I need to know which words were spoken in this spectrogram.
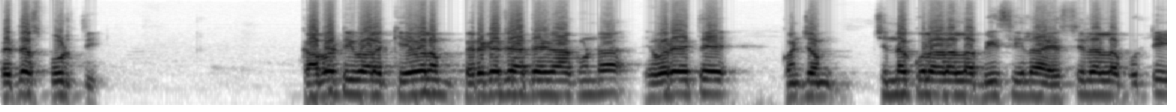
పెద్ద స్ఫూర్తి. కాబట్టి ఇవాళ కేవలం పెరగజాతే కాకుండా ఎవరైతే కొంచెం చిన్న కులాలలో బీసీల ఎస్సీలలో పుట్టి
